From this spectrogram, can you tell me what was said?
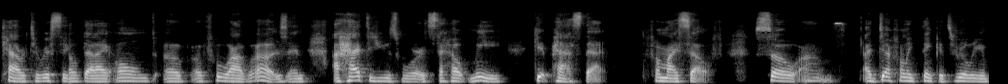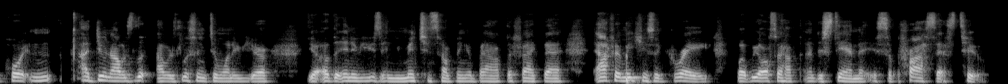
characteristics that I owned of, of who I was. And I had to use words to help me get past that for myself. So um, I definitely think it's really important. I do. And I was I was listening to one of your your other interviews, and you mentioned something about the fact that affirmations are great, but we also have to understand that it's a process too.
